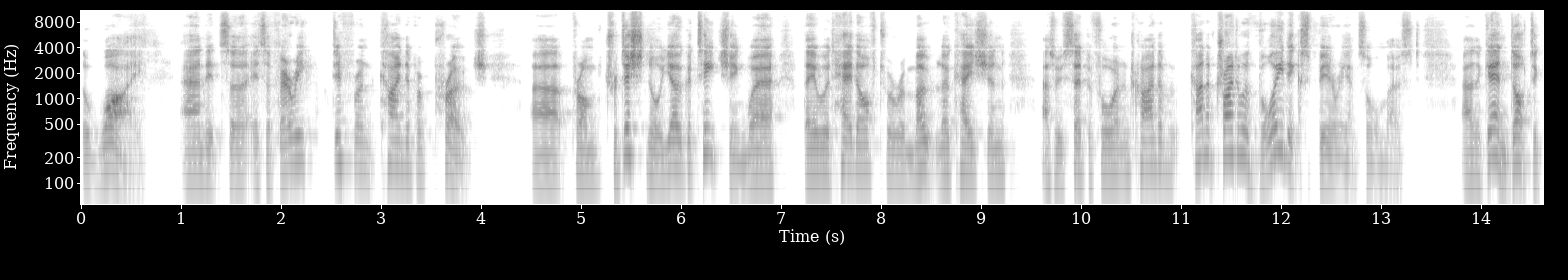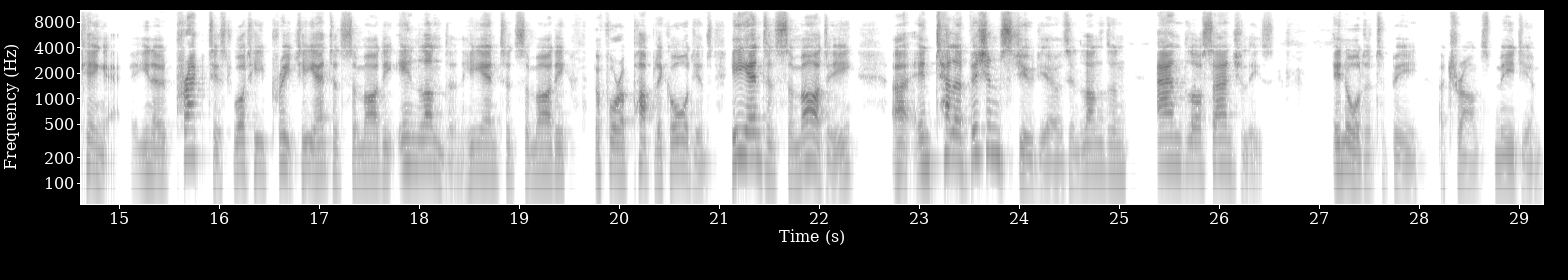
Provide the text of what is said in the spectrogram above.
the why and it's a it's a very different kind of approach uh, from traditional yoga teaching, where they would head off to a remote location, as we've said before, and kind of kind of try to avoid experience almost. And again, Dr. King, you know, practiced what he preached. He entered samadhi in London. He entered samadhi before a public audience. He entered samadhi uh, in television studios in London and Los Angeles in order to be a trance medium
